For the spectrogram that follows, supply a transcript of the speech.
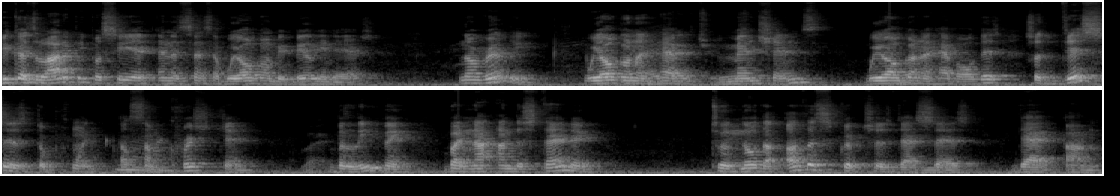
Because a lot of people see it in the sense that we're all going to be billionaires. No, really. We're all going to have very mentions. We're all going to have all this. So this is the point of some Mhm. Christian Right. believing but not understanding to know the other scriptures that says that um,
